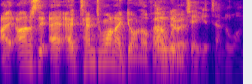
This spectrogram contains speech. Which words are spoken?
I honestly at, at ten to one, I don't know if I, I would wouldn't it. take it ten to one.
